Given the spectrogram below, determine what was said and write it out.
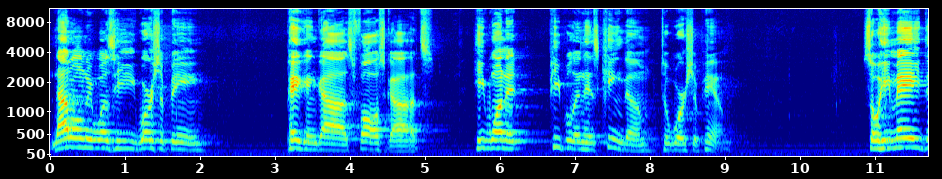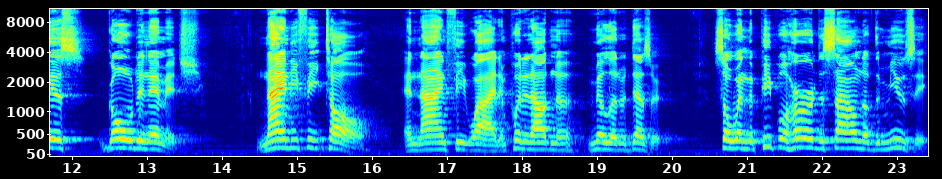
Not only was he worshiping pagan gods, false gods, he wanted people in his kingdom to worship him. So he made this golden image, 90 feet tall and nine feet wide, and put it out in the middle of the desert. So when the people heard the sound of the music,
